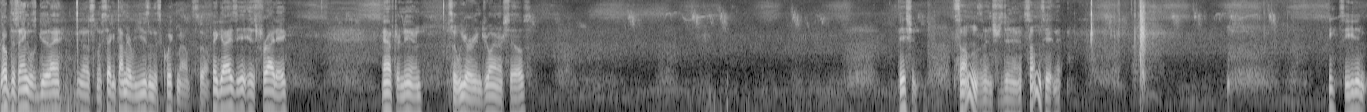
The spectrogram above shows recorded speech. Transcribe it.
I hope this angle's good. I, you know, it's my second time ever using this quick mount. So, hey guys, it is Friday afternoon, so we are enjoying ourselves. Fishing. Something's interested in it. Something's hitting it. See, he didn't.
